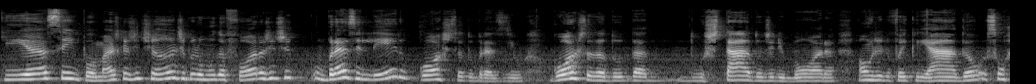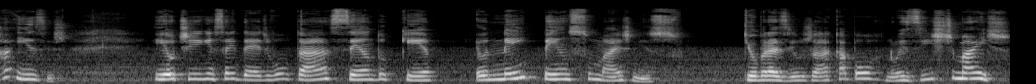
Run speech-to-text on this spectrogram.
Que é assim, por mais que a gente ande pelo mundo afora, a gente, o brasileiro gosta do Brasil, gosta da, da, do estado onde ele mora, onde ele foi criado, são raízes. E eu tinha essa ideia de voltar, sendo que eu nem penso mais nisso. Que o Brasil já acabou, não existe mais.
